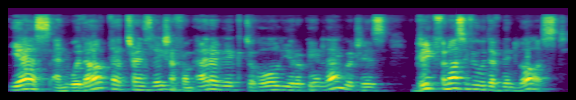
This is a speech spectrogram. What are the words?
Yes, and without that translation from Arabic to all European languages, Greek philosophy would have been lost.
